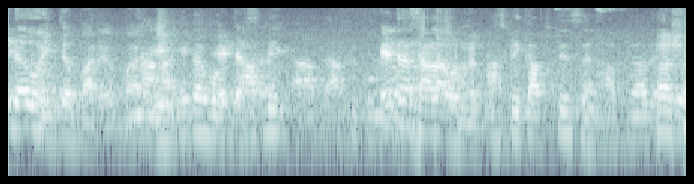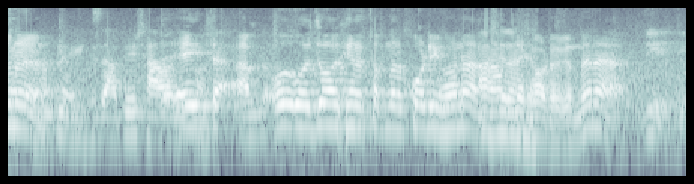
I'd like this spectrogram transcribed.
এটা হইতে পারে না এটা আপনি এটা ছাড়া অন্য কাঁপতেছেন আপনার হ্যাঁ, আপনি স্বাভাবিক ওই- ওই যে ওইখানে তো আপনার কোডিং হয় না নাম লেখা ওটা কিন্তু, না? জি জি।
